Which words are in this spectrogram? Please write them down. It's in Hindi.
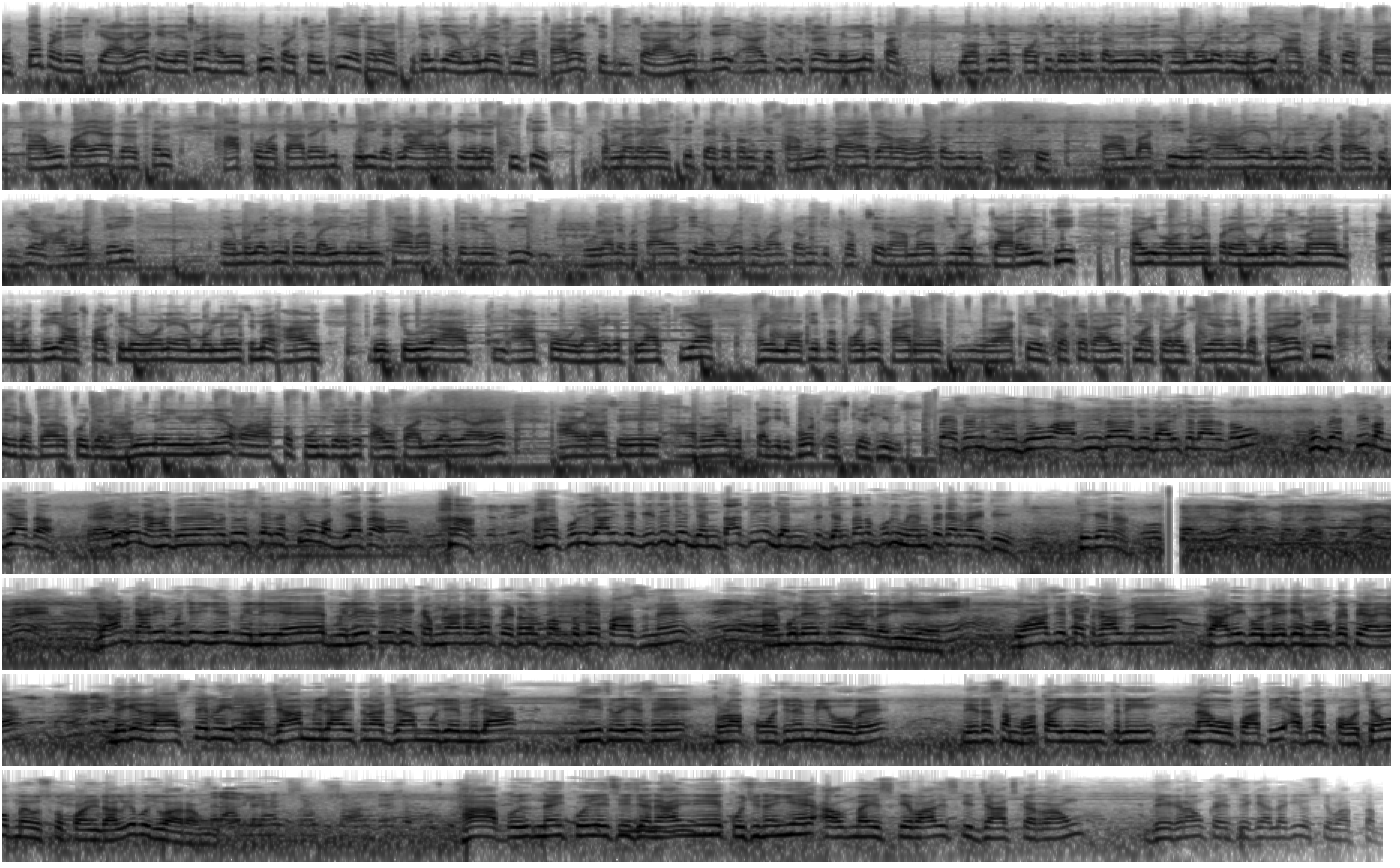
उत्तर प्रदेश के आगरा के नेशनल हाईवे 2 पर चलती एसएन हॉस्पिटल की एंबुलेंस में अचानक से भीषण आग लग गई। आज की सूचना मिलने पर मौके पर पहुँची दमकल कर्मियों ने एंबुलेंस में लगी आग पर काबू पाया। दरअसल, आपको बता दें कि पूरी घटना आगरा के एन के कमला नगर स्थित पेट्रोल पंप के सामने का है, जहाँ भगवान टॉकी की तरफ़ से रामबाग की ओर आ रही एंबुलेंस में अचानक से भीषण आग लग गई। एंबुलेंस में कोई मरीज़ नहीं था, वहाँ प्रत्यक्ष रूपी भोला ने बताया कि एंबुलेंस भगवान टॉकी की तरफ़ से रामनगर की ओर जा रही थी। सभी ऑन रोड पर एंबुलेंस में आग लग गई। आसपास के लोगों ने एंबुलेंस में आग देखते हुए आग आग को बुझाने का प्रयास किया। वहीं मौके पर पहुँचे फायर विभाग के इंस्पेक्टर राजेश कुमार चौरसिया ने बताया कि इस घटना में कोई जनहानि नहीं हुई है और आग पर पूरी तरह से काबू पा लिया गया है। आगरा से अनुराग गुप्ता की report SK News patient जो आदमी था जो गाड़ी चला रहा था वो वो व्यक्ति भग गया था। ठीक है ना? हाँ ड्राइवर जो इसका व्यक्ति वो भग गया था। हाँ हाँ पूरी गाड़ी जग गई थी जो जनता थी जन, जनता ने पूरी मेहनत करवाई थी। ठीक है ना? जानकारी मुझे ये मिली है मिली थी कि कमला नगर पेट्रोल पंप के पास में एंबुलेंस में आग लगी है। वहाँ से तत्काल मैं गाड़ी को लेके मौके पे आया लेकिन रास्ते में इतना जाम मिला इतना जाम मुझे मिला कि इस वजह से थोड़ा पहुँचने में भी हो गए। नहीं तो संभवतः ये इतनी ना हो पाती। अब मैं पहुँचा हूँ मैं उसको पानी डाल के बुझवा रहा हूँ। हाँ नहीं कोई ऐसी जानकारी नहीं है कुछ नहीं है। अब मैं इसके बाद इसकी जाँच कर रहा हूँ देख रहा हूँ कैसे क्या लगी उसके बाद तब।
